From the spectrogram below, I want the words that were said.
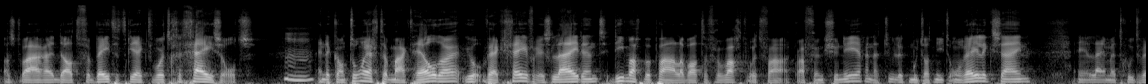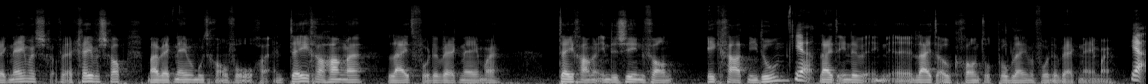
als het ware dat verbetertraject wordt gegijzeld. Mhm. En de kantonrechter maakt helder, werkgever is leidend, die mag bepalen wat er verwacht wordt van, qua functioneren. Natuurlijk moet dat niet onredelijk zijn en in lijn met goed werknemers, werkgeverschap, maar werknemer moet gewoon volgen. En tegenhangen leidt voor de werknemer, tegenhangen in de zin van ik ga het niet doen, Ja. leidt, in de, in, eh, leidt ook gewoon tot problemen voor de werknemer. Ja,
